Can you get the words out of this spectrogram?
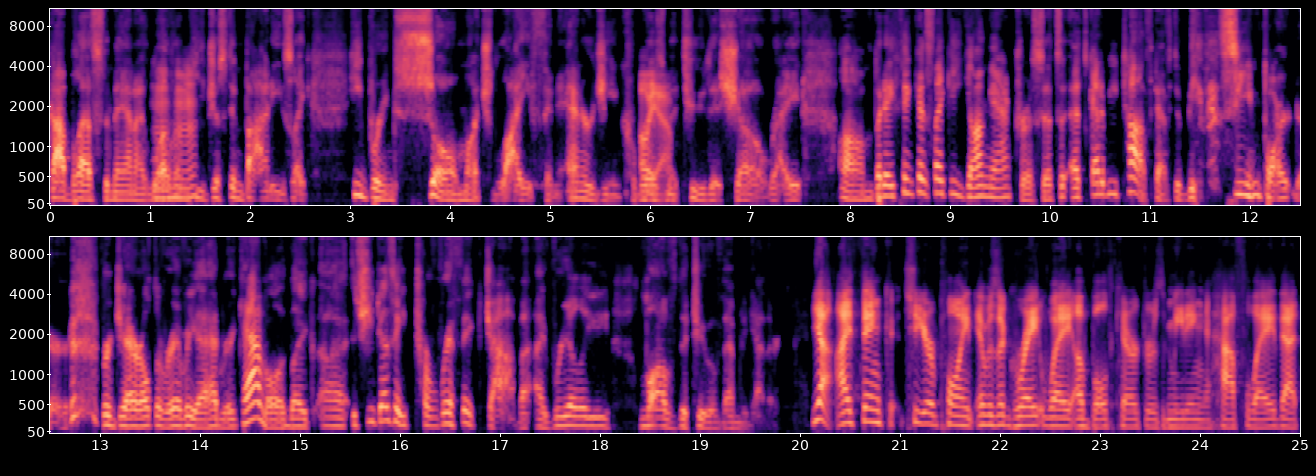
God bless the man. I love mm-hmm. him. He just embodies like he brings so much life and energy and charisma oh, yeah. to this show, right? Um, but I think as like a young actress, it's it's got to be tough to have to be the scene partner for Geralt of Rivia, Henry Cavill, and like uh, she does a terrific job. I really love the two of them together. Yeah, I think to your point, it was a great way of both characters meeting halfway. That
